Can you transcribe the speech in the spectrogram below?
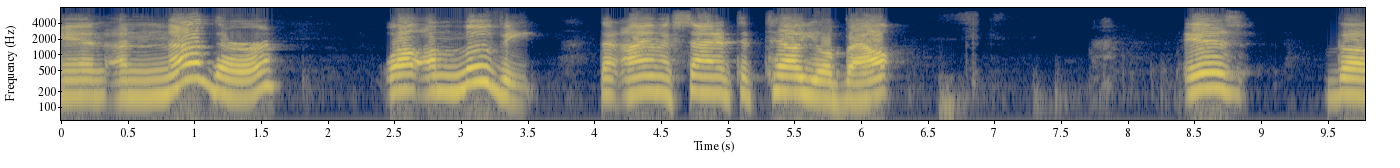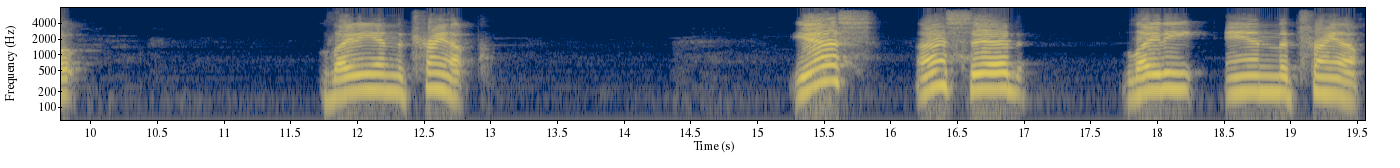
And another, well, a movie that I am excited to tell you about is the Lady and the Tramp. Yes, I said Lady and the Tramp.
